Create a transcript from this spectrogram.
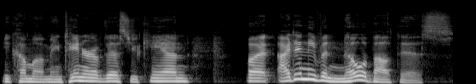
become a maintainer of this, you can. But I didn't even know about this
